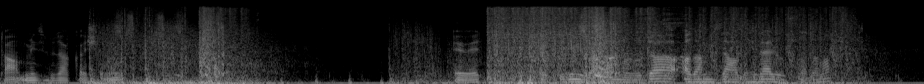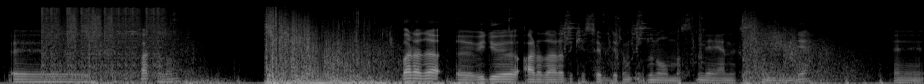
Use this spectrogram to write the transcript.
Tamam biz arkadaşlarımız. Evet. Beklediğimiz adam var orada. Adam bizi aldı. Helal olsun adama. Ee, bakalım. Bu arada e, videoyu arada arada kesebilirim uzun olmasın diye yani sıkılmayayım diye. Ee,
